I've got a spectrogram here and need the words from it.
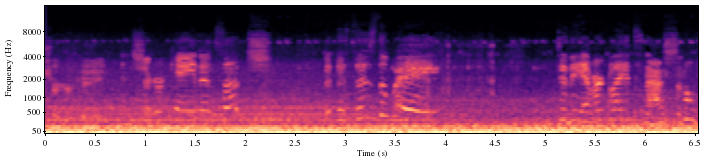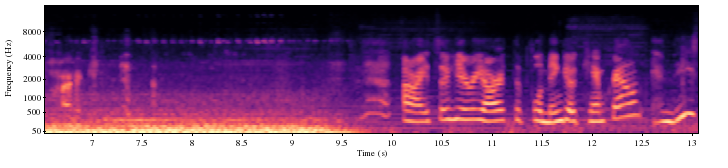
Sugar cane. and sugarcane and such. But this is the way to the Everglades National Park. All right, so here we are at the Flamingo Campground, and these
